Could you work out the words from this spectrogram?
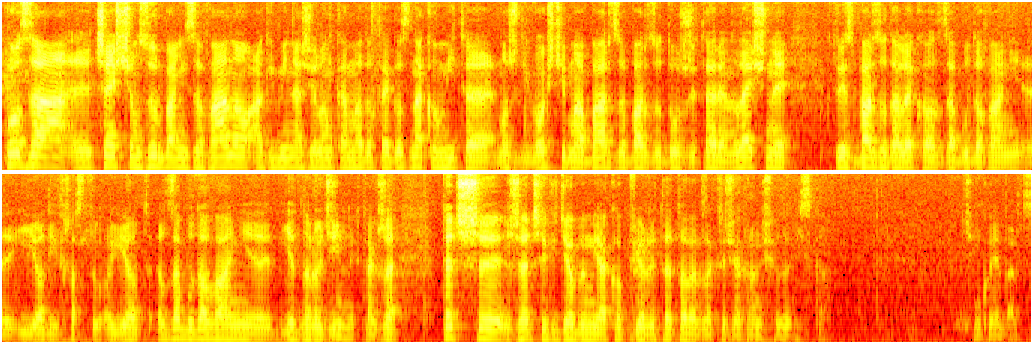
poza częścią zurbanizowaną, a gmina Zielonka ma do tego znakomite możliwości, ma bardzo, bardzo duży teren leśny, który jest bardzo daleko od zabudowań i od, i od, od zabudowań jednorodzinnych. Także te trzy rzeczy widziałbym jako priorytetowe w zakresie ochrony środowiska. Dziękuję bardzo.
